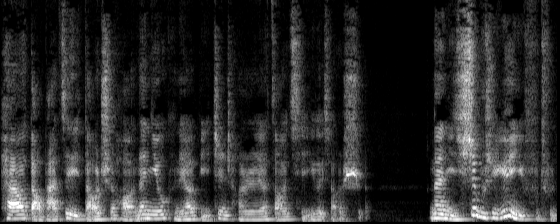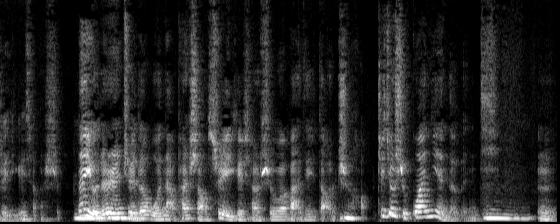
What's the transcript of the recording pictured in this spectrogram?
还要倒把自己捯饬好，那你有可能要比正常人要早起一个小时。那你是不是愿意付出这一个小时？那有的人觉得我哪怕少睡一个小时，我要把自己捯饬好，这就是观念的问题。嗯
